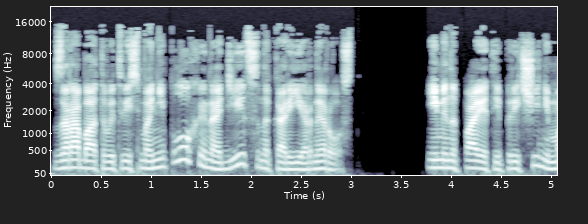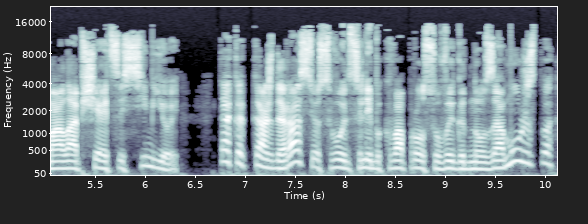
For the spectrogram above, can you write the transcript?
Зарабатывает весьма неплохо и надеется на карьерный рост. Именно по этой причине мало общается с семьей, так как каждый раз все сводится либо к вопросу выгодного замужества,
